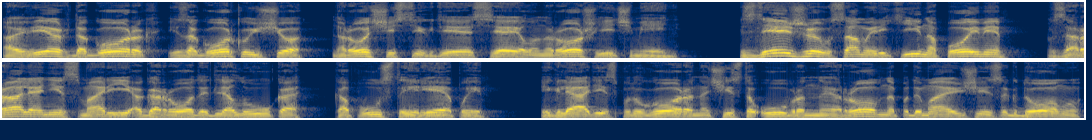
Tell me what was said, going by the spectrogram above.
а вверх до горок и за горку еще на росчасти, где сеял он рожь и ячмень. Здесь же, у самой реки, на пойме, взорали они с Марией огороды для лука, капусты и репы. И, глядя из-под угора на чисто убранное, ровно подымающееся к дому,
